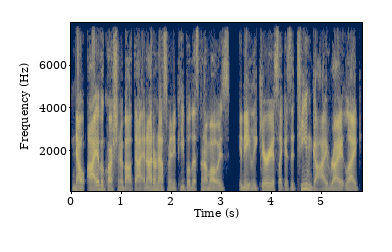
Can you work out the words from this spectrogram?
Now, I have a question about that. And I don't ask many people this, but I'm always innately curious. Like, as a team guy, right? Like,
